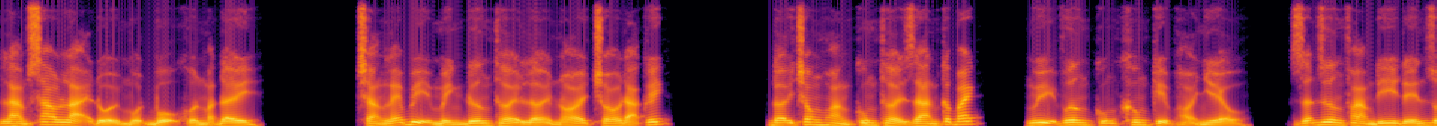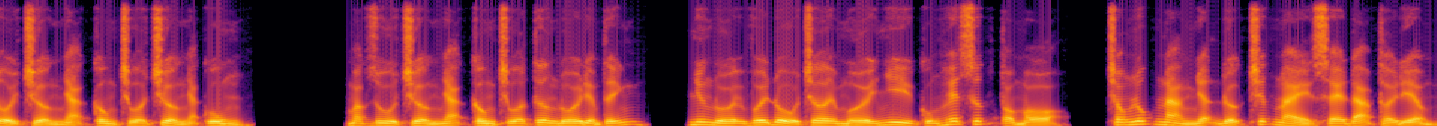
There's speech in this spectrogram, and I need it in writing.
làm sao lại đổi một bộ khuôn mặt đây? Chẳng lẽ bị mình đương thời lời nói cho đả kích? Đợi trong hoàng cung thời gian cấp bách, Ngụy Vương cũng không kịp hỏi nhiều, dẫn Dương Phàm đi đến rồi trường nhạc công chúa trường nhạc cung. Mặc dù trường nhạc công chúa tương đối điềm tĩnh, nhưng đối với đồ chơi mới nhi cũng hết sức tò mò, trong lúc nàng nhận được chiếc này xe đạp thời điểm,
